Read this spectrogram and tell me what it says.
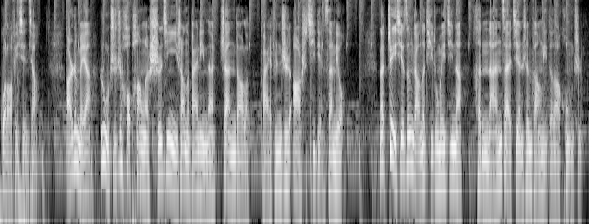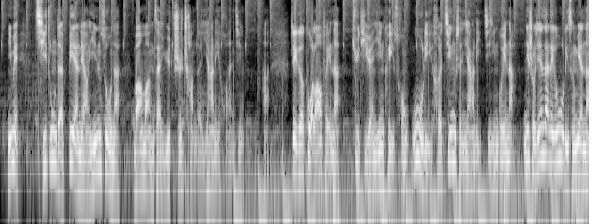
过劳肥现象，而认为啊入职之后胖了十斤以上的白领呢，占到了百分之二十七点三六。那这些增长的体重危机呢，很难在健身房里得到控制，因为其中的变量因素呢，往往在于职场的压力环境啊。这个过劳肥呢，具体原因可以从物理和精神压力进行归纳。你首先在这个物理层面呢，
